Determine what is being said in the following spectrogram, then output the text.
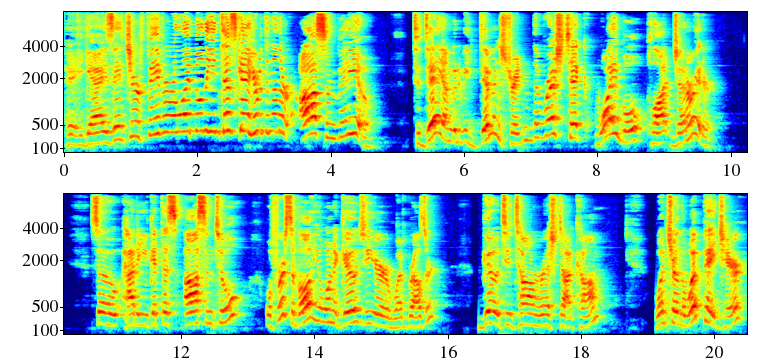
Hey guys, it's your favorite reliability and test guy here with another awesome video. Today I'm going to be demonstrating the ReshTech Weibull plot generator. So how do you get this awesome tool? Well, first of all, you'll want to go to your web browser, go to tomresh.com. Once you're on the web page here,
